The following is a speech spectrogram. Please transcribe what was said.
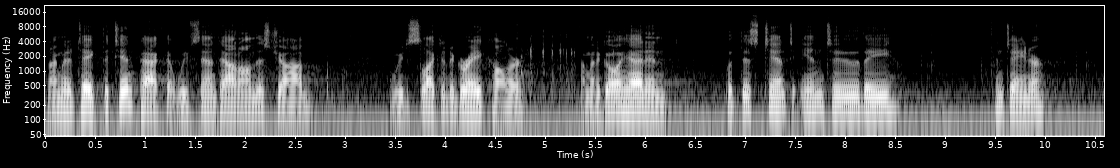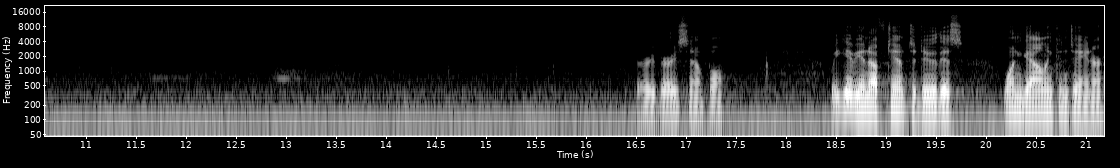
and I'm going to take the tint pack that we've sent out on this job, and we selected a gray color. I'm going to go ahead and put this tint into the container. Very, very simple. We give you enough tint to do this one gallon container.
